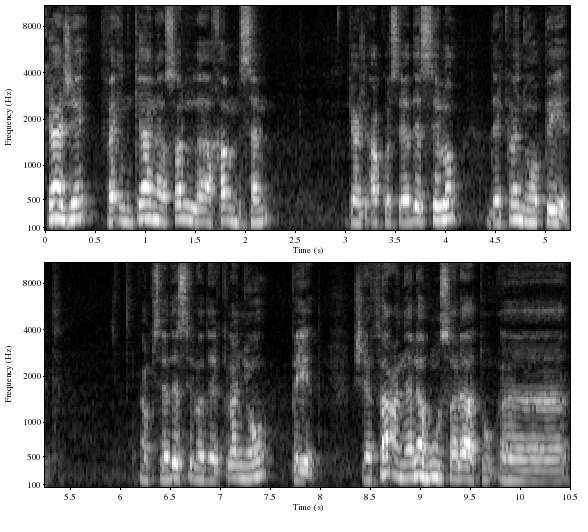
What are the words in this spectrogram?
كاجي فإن كان صلى خمسا كاجي أكو سيدسلو ديكلانيو بيت. أكو سيدسلو ديكلانيو بيت. شفعنا له صلاة آه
